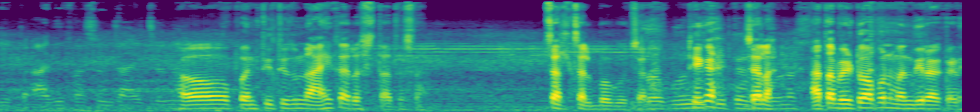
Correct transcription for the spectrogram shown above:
म्हणजे आधीपासून जायचं ना? हो पण ति- तिथून आहे का रस्ता तसा? चल चल बघू चल. बघून ठीक आहे? तिथे चला. जाऊनच. आता भेटू आपण मंदिराकडे.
